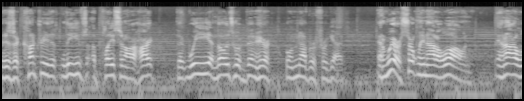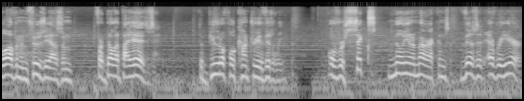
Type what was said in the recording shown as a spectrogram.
It is a country that leaves a place in our heart that we and those who have been here will never forget. And we are certainly not alone in our love and enthusiasm for Bel Paese, the beautiful country of Italy. Over 6 million Americans visit every year,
